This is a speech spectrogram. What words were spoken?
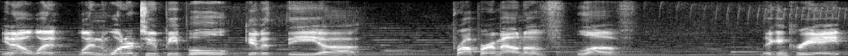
you know, when when one or two people give it the uh, proper amount of love, they can create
